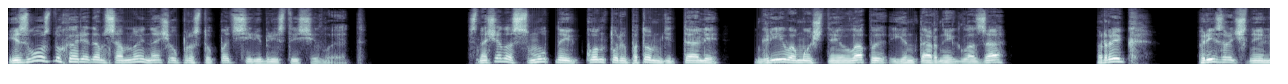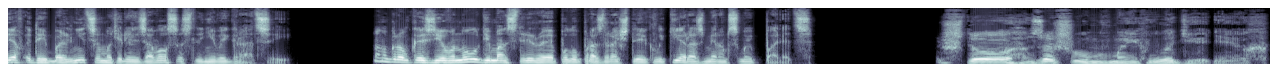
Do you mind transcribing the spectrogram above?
Из воздуха рядом со мной начал проступать серебристый силуэт. Сначала смутные контуры, потом детали, грива, мощные лапы, янтарные глаза. Рык, призрачный лев этой больницы материализовался с ленивой грацией. Он громко зевнул, демонстрируя полупрозрачные клыки размером с мой палец. — Что за шум в моих владениях?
